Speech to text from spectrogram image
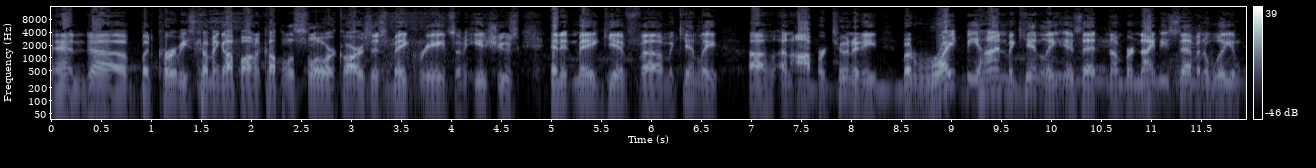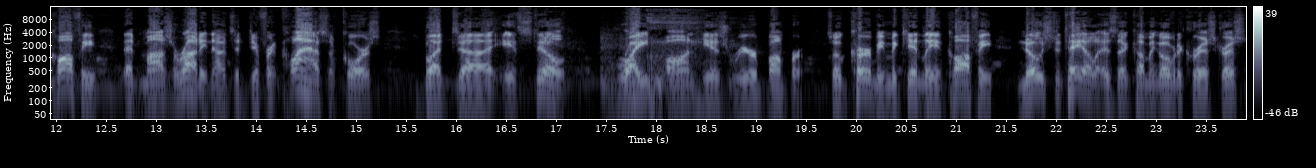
And uh, but Kirby's coming up on a couple of slower cars. This may create some issues, and it may give uh, McGinley uh, an opportunity. But right behind McGinley is that number 97, a William Coffey, that Maserati. Now, it's a different class, of course, but uh, it's still right on his rear bumper. So Kirby, McGinley, and Coffey, nose to tail as they're coming over to Chris. Chris?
